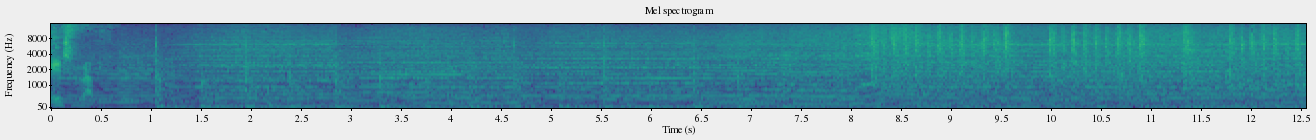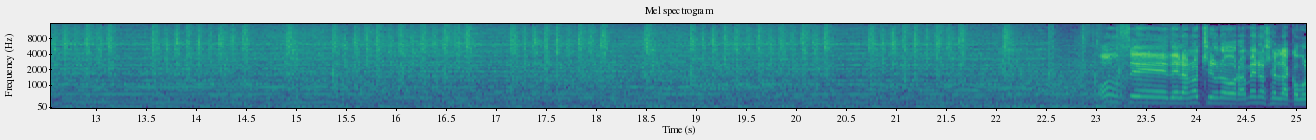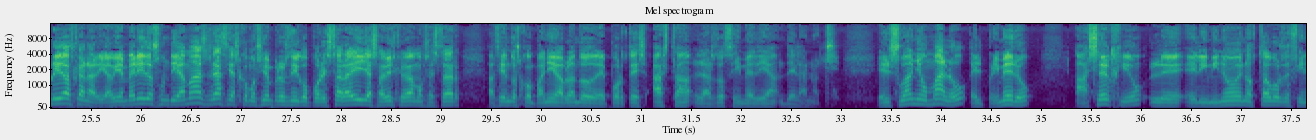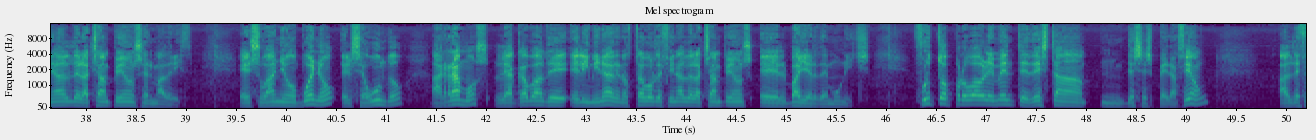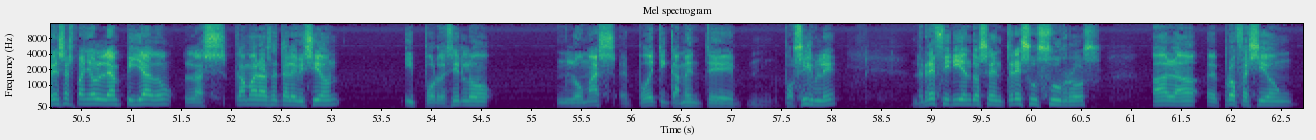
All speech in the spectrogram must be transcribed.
es radio. De la noche, una hora menos en la comunidad canaria. Bienvenidos un día más. Gracias, como siempre os digo, por estar ahí. Ya sabéis que vamos a estar haciéndoos compañía hablando de deportes hasta las doce y media de la noche. En su año malo, el primero, a Sergio le eliminó en octavos de final de la Champions en Madrid. En su año bueno, el segundo, a Ramos le acaba de eliminar en octavos de final de la Champions el Bayern de Múnich. Fruto probablemente de esta mm, desesperación, al defensa español le han pillado las cámaras de televisión y, por decirlo lo más eh, poéticamente mm, posible, refiriéndose en tres susurros a la eh, profesión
